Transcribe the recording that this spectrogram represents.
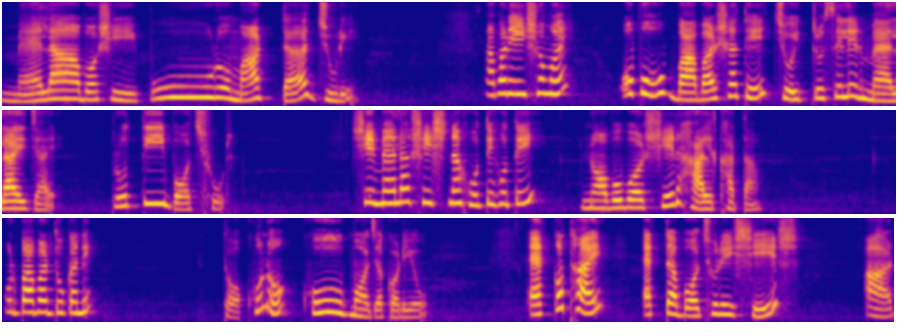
মেলা বসে পুরো মাঠটা জুড়ে। আবার এই সময় অপু বাবার সাথে চৈত্র সেলের মেলায় যায় প্রতি বছর। সে মেলা শেষ না হতে হতেই নববর্ষের হালখাতা। ওর বাবার দোকানে? তখনও খুব মজা করে ও। এক কথায়, একটা বছরের শেষ আর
